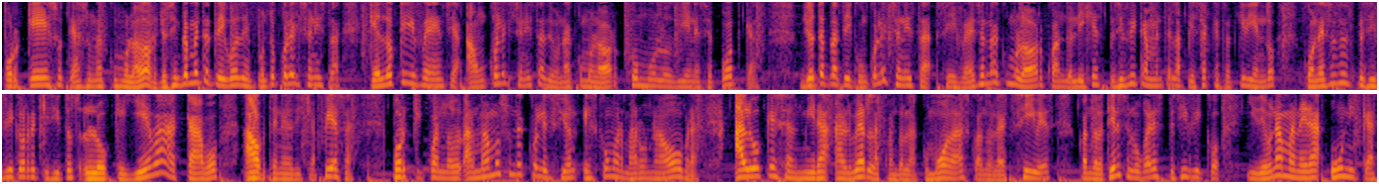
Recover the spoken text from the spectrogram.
por qué eso te hace un acumulador. Yo simplemente te digo desde mi punto coleccionista qué es lo que diferencia a un coleccionista de un acumulador como lo viene ese podcast. Yo te platico, un coleccionista se diferencia de un acumulador cuando elige específicamente la pieza que está adquiriendo con esos específicos requisitos, lo que lleva a cabo a obtener dicha pieza. Porque cuando armamos una colección es como armar una obra, algo que se admira al verla, cuando la acomodas, cuando la exhibes, cuando la tienes en un lugar específico y de una manera única,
